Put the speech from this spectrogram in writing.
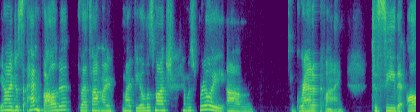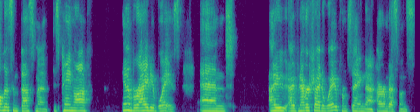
you know, I just hadn't followed it. So that's not my my field as much. It was really um, gratifying to see that all this investment is paying off in a variety of ways. And I, I've never shied away from saying that our investments,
